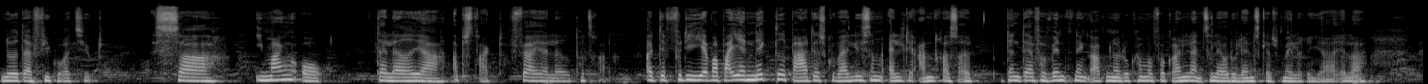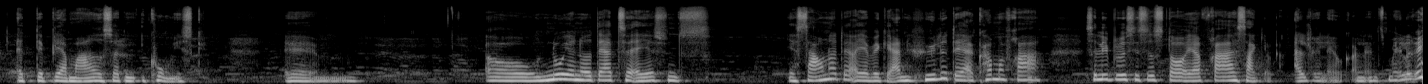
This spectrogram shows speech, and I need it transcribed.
noget, der er figurativt. Så i mange år, der lavede jeg abstrakt, før jeg lavede portrætter. Og det fordi jeg var bare, jeg nægtede bare, at det skulle være ligesom alle de andre. Så den der forventning op, når du kommer fra Grønland, så laver du landskabsmalerier, eller at det bliver meget sådan ikonisk. Øhm, og nu er jeg nået dertil, at jeg synes, jeg savner det, og jeg vil gerne hylde det, jeg kommer fra. Så lige pludselig så står jeg fra og har sagt, at jeg vil aldrig lave Grønlands maleri.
